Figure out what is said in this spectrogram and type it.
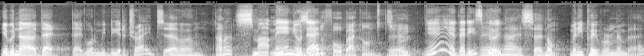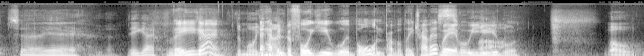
yeah, but no, dad dad wanted me to get a trade, so um, done it. Smart man, your Something dad. to fall back on. It's Yeah. good. Yeah, that is Yeah, good. no, so not many people remember that. So yeah, there you go. There you go. the more you that happened know. before you were born, probably, Travis. Where what were you, you born? Well,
